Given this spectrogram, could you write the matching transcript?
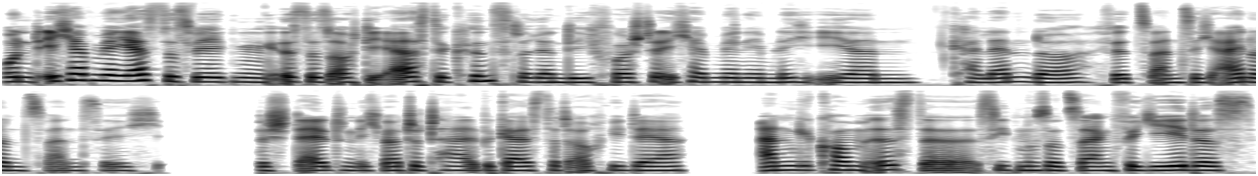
Und ich habe mir jetzt, deswegen ist das auch die erste Künstlerin, die ich vorstelle, ich habe mir nämlich ihren Kalender für 2021 bestellt und ich war total begeistert auch, wie der angekommen ist. Da sieht man sozusagen für jedes,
